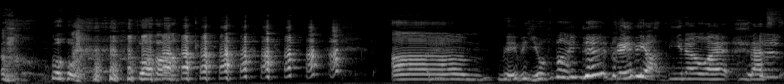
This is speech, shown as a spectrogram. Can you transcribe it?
Oh, fuck. Um, maybe you'll find it. Maybe I'll, you know what? That's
